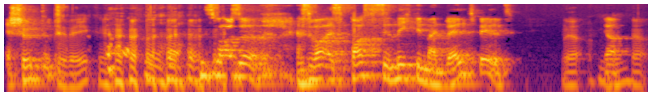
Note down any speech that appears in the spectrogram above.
erschüttert. es, war so, es, war, es passte nicht in mein Weltbild. Ja. ja. ja.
